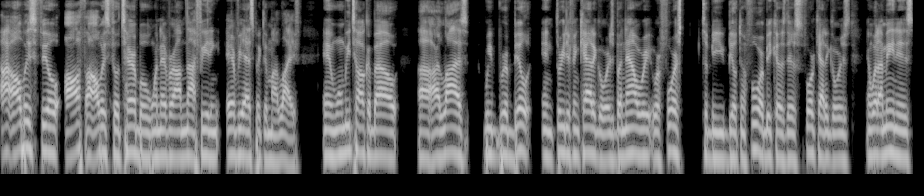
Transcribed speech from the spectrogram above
I always feel off. I always feel terrible whenever I'm not feeding every aspect of my life. And when we talk about uh, our lives, we, we're built in three different categories, but now we're, we're forced to be built in four because there's four categories. And what I mean is,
